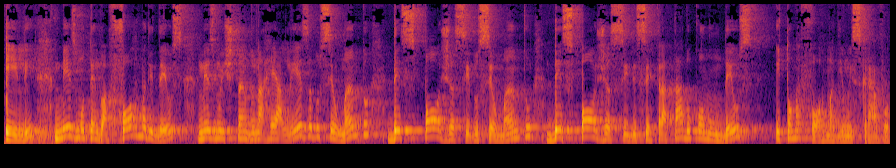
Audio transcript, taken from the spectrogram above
Ele, mesmo tendo a forma de Deus, mesmo estando na realeza do seu manto, despoja-se do seu manto, despoja-se de ser tratado como um Deus e toma a forma de um escravo,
